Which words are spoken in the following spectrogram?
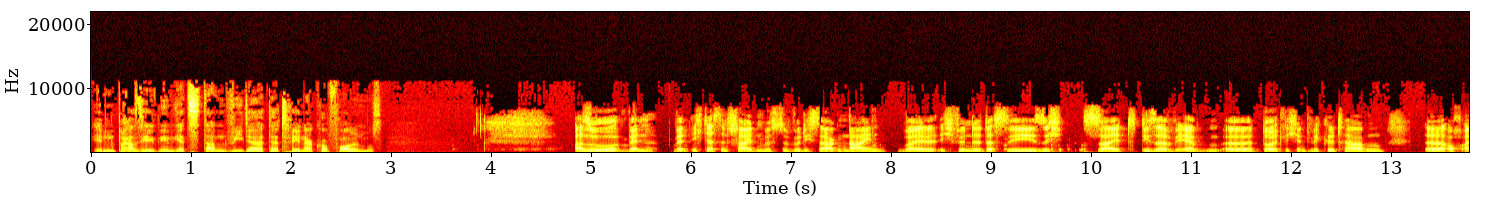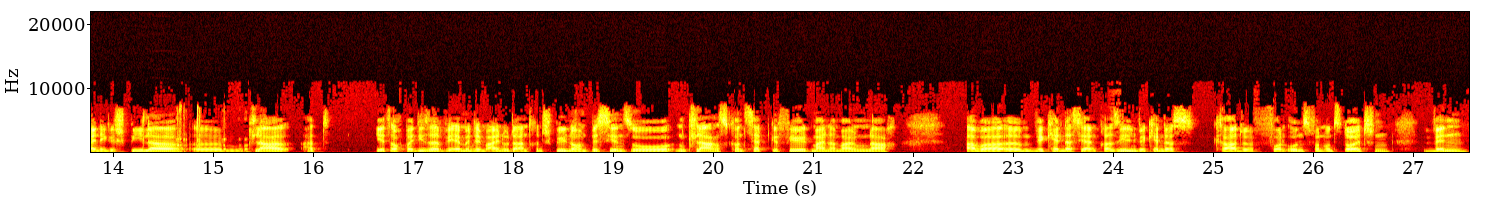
in Brasilien jetzt dann wieder der Trainerkopf rollen muss? Also wenn, wenn ich das entscheiden müsste, würde ich sagen nein, weil ich finde, dass sie sich seit dieser WM äh, deutlich entwickelt haben. Äh, auch einige Spieler, ähm, klar hat jetzt auch bei dieser WM in dem einen oder anderen Spiel noch ein bisschen so ein klares Konzept gefehlt, meiner Meinung nach. Aber ähm, wir kennen das ja in Brasilien, wir kennen das gerade von uns, von uns Deutschen, wenn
